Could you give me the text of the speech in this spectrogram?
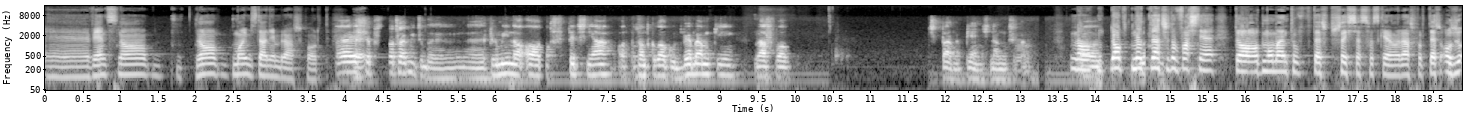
E, więc no, no, moim zdaniem Rashford. Ja jeszcze przytoczę liczby. E, Firmino od stycznia, od początku roku dwie bramki, Rashford 4, 5 naliczyłem. No, no, no, znaczy, no właśnie, to od momentów też przejścia Solskjaera Rashford też ożył,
